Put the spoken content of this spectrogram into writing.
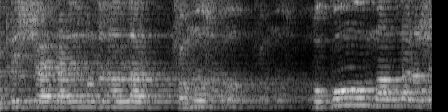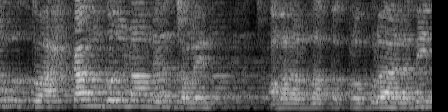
ইবলিস শয়তানের মতন আল্লাহর সমস্ত হুকুম, আল্লাহর সমস্ত আহকামগুলো না মেনে চলেন, আমার আল্লাহ পাক রব্বুল আলামিন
